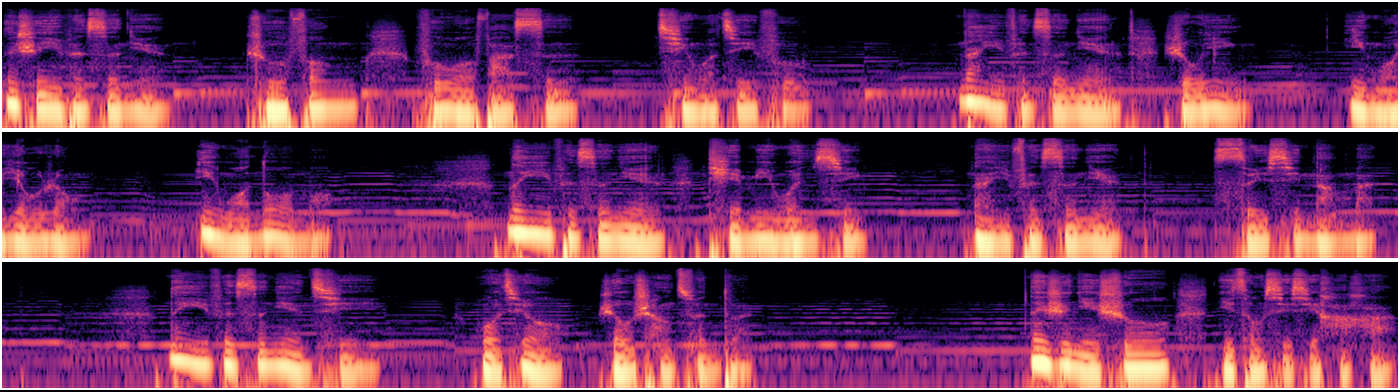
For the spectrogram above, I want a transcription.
那是一份思念，如风拂我发丝，沁我肌肤；那一份思念，如影映我幽容，映我落寞；那一份思念，甜蜜温馨；那一份思念，随心浪漫；那一份思念起，我就。柔肠寸断。那时你说你总嘻嘻哈哈，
